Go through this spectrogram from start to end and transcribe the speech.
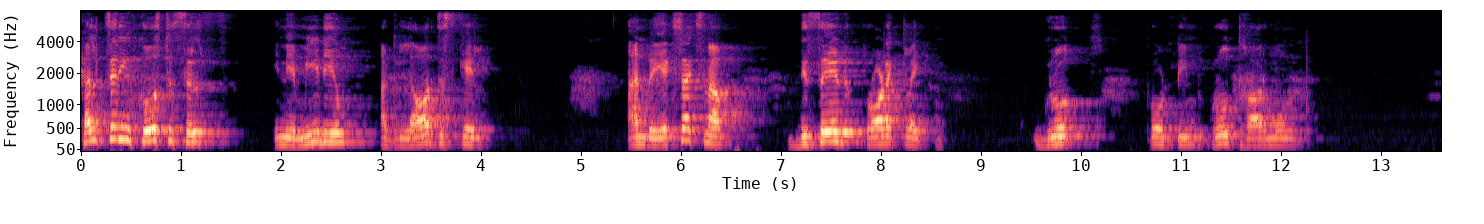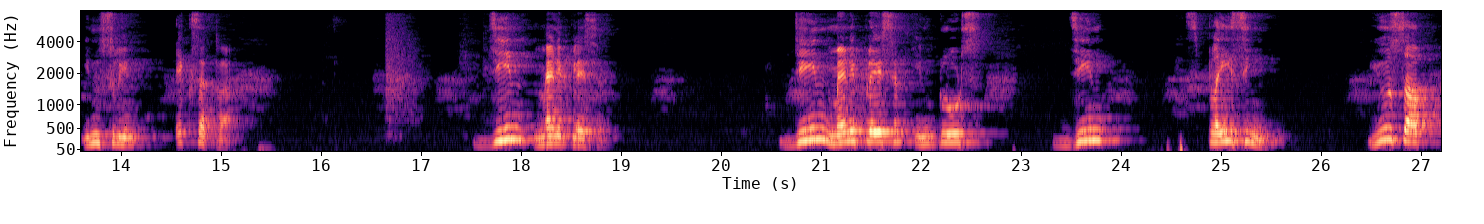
Culturing host cells in a medium at large scale and extraction of desired product like growth protein, growth hormone, insulin, etc. Gene manipulation. Gene manipulation includes gene splicing, use of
